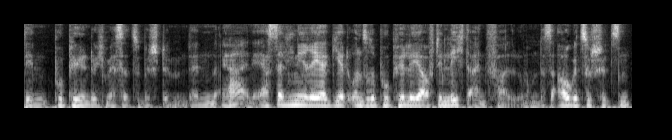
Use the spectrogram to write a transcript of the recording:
den Pupillendurchmesser zu bestimmen. Denn ja, in erster Linie reagiert unsere Pupille ja auf den Lichteinfall, um das Auge zu schützen.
